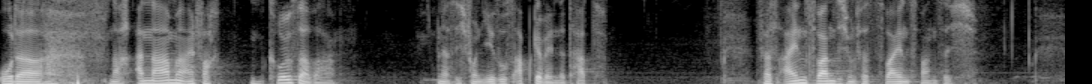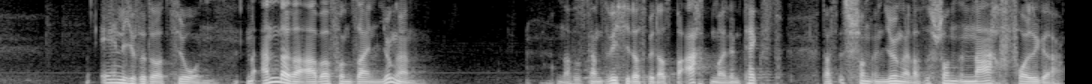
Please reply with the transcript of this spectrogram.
oder nach Annahme einfach größer war und er sich von Jesus abgewendet hat. Vers 21 und Vers 22. Ähnliche Situation. Ein anderer aber von seinen Jüngern. Und das ist ganz wichtig, dass wir das beachten bei dem Text. Das ist schon ein Jünger, das ist schon ein Nachfolger.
